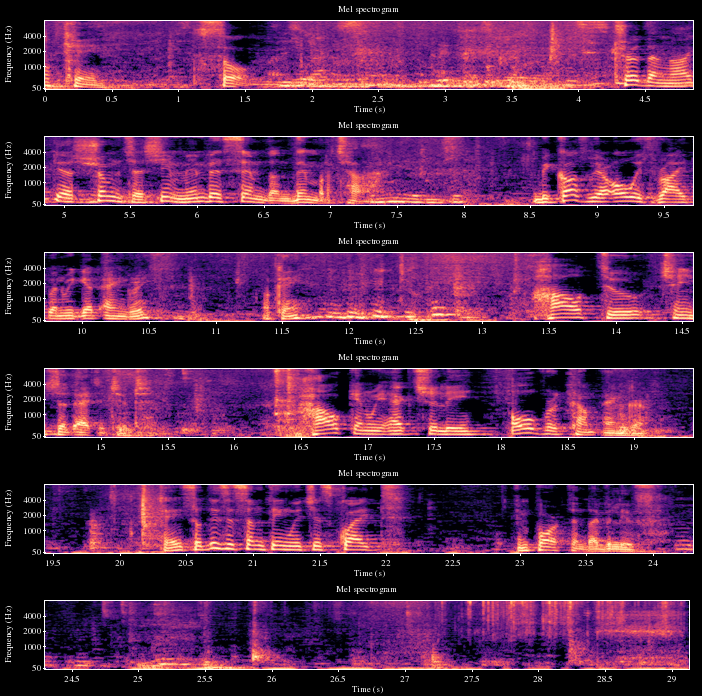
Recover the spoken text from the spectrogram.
Okay. So. Because we are always right when we get angry. Okay. How to change that attitude? How can we actually overcome anger? Okay, so this is something which is quite important, I believe.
